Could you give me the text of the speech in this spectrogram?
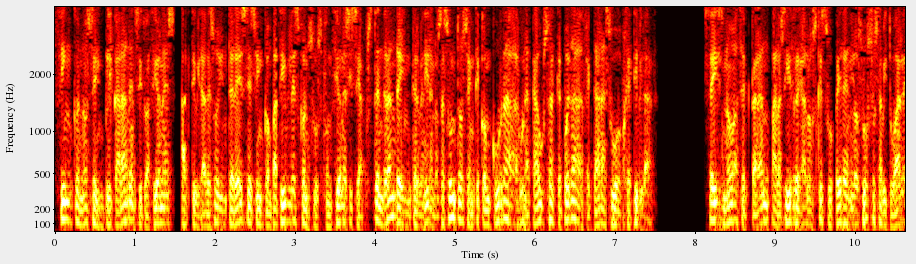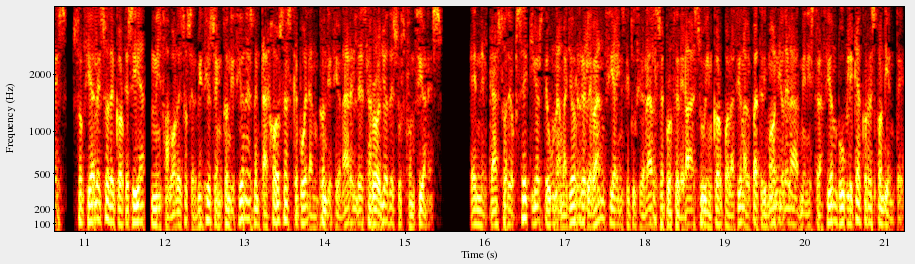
5. No se implicarán en situaciones, actividades o intereses incompatibles con sus funciones y se abstendrán de intervenir en los asuntos en que concurra alguna causa que pueda afectar a su objetividad. 6. No aceptarán para sí regalos que superen los usos habituales, sociales o de cortesía, ni favores o servicios en condiciones ventajosas que puedan condicionar el desarrollo de sus funciones. En el caso de obsequios de una mayor relevancia institucional se procederá a su incorporación al patrimonio de la administración pública correspondiente.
